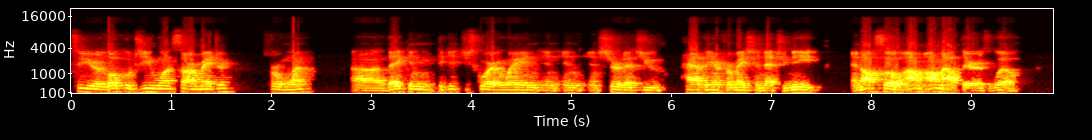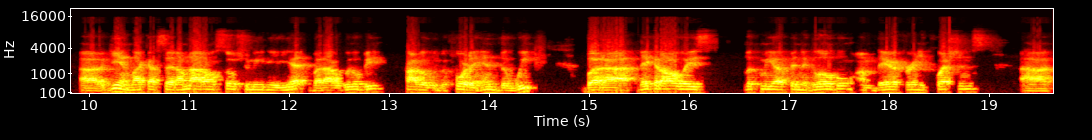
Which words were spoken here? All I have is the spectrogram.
to your local G1 SAR major for one. Uh, they can to get you squared away and, and, and ensure that you have the information that you need. And also, I'm, I'm out there as well. Uh, again, like I said, I'm not on social media yet, but I will be probably before the end of the week. But they could always look me up in the global. I'm there for any questions, uh,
